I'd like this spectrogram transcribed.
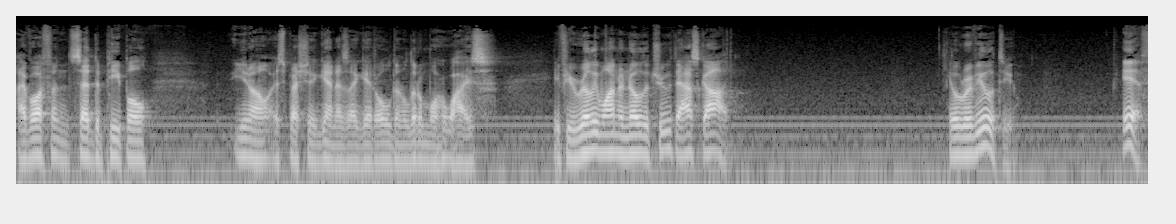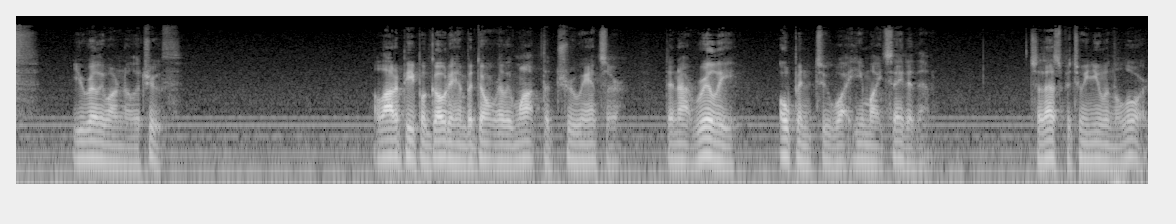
I've often said to people, you know, especially again as I get old and a little more wise, if you really want to know the truth, ask God. He'll reveal it to you. If you really want to know the truth. A lot of people go to him but don't really want the true answer. They're not really open to what he might say to them. So that's between you and the Lord.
